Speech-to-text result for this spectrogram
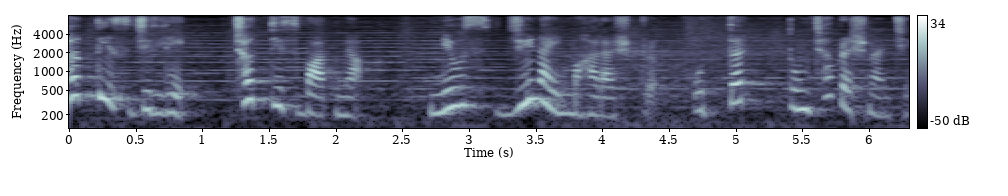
छत्तीस जिल्हे छत्तीस बातम्या. News G nine Maharashtra. उत्तर तुमच्या प्रश्नांची.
